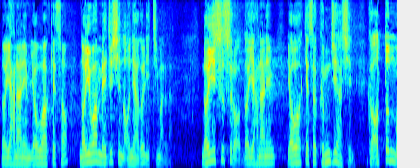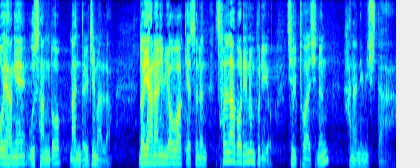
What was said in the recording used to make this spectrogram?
너희 하나님 여호와께서 너희와 맺으신 언약을 잊지 말라. 너희 스스로 너희 하나님 여호와께서 금지하신 그 어떤 모양의 우상도 만들지 말라. 너희 하나님 여호와께서는 살라버리는 불이요 질투하시는 하나님이시다.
